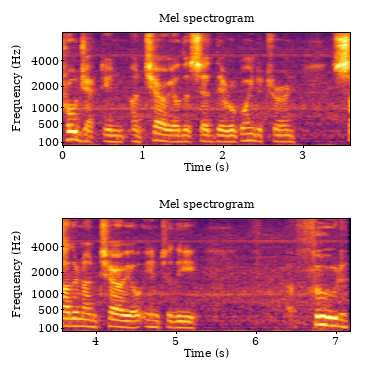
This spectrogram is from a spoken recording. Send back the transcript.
project in Ontario that said they were going to turn southern Ontario into the food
